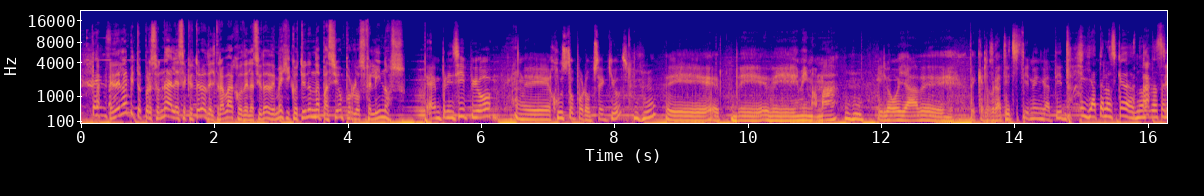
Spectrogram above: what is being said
en el ámbito personal, el secretario del Trabajo de la Ciudad de México tiene una pasión por los felinos. En principio, eh, justo por obsequios eh, de, mi mamá y luego ya de, que los gatitos tienen gatitos. Y ya te los quedas, ¿no? Los en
